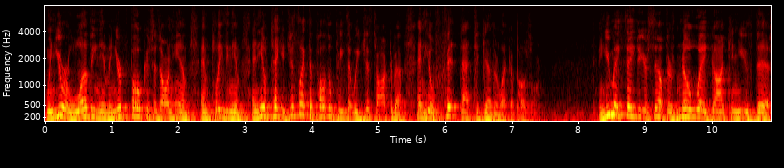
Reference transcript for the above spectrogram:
when you are loving Him and your focus is on Him and pleasing Him, and He'll take it just like the puzzle piece that we just talked about, and He'll fit that together like a puzzle. And you may say to yourself, There's no way God can use this.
